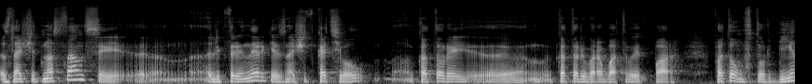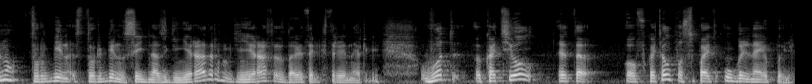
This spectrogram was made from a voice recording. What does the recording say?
Значит, на станции э, электроэнергия, значит, котел, который, э, который вырабатывает пар. Потом в турбину, турбина, турбина соединена с генератором, генератор дает электроэнергию. Вот котел, это в котел поступает угольная пыль.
